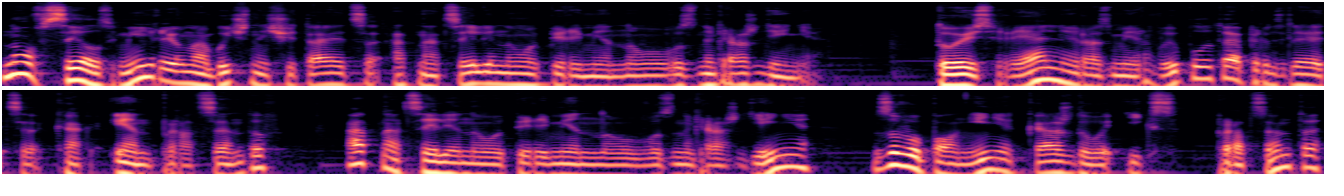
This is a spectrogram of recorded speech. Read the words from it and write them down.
но в sales мире он обычно считается от нацеленного переменного вознаграждения. То есть реальный размер выплаты определяется как n% от нацеленного переменного вознаграждения за выполнение каждого x% процента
